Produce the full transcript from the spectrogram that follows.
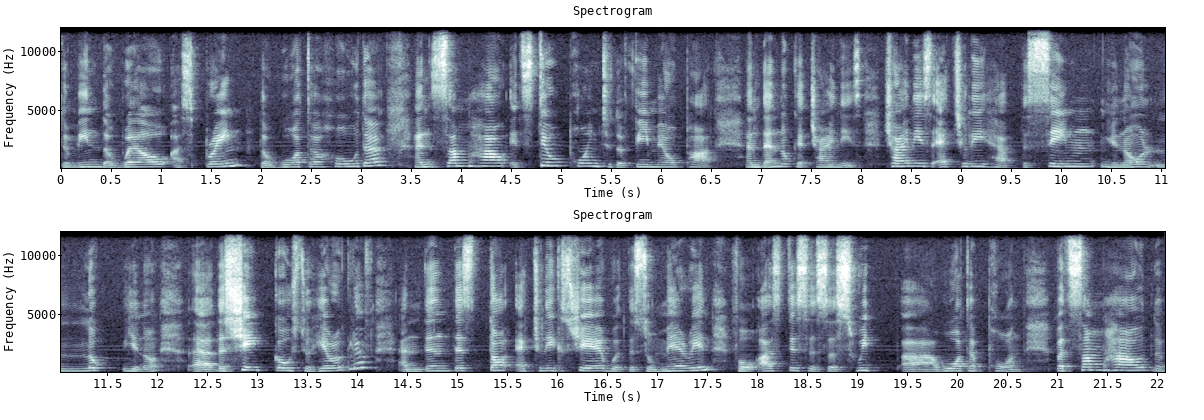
to mean the well a spring the water holder and somehow it still point to the female part. And then look at chinese. Chinese actually have the same you know look you know uh, the shape goes to hieroglyph and then this dot actually share with the sumerian. For us this is a sweet uh, water pond, but somehow the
